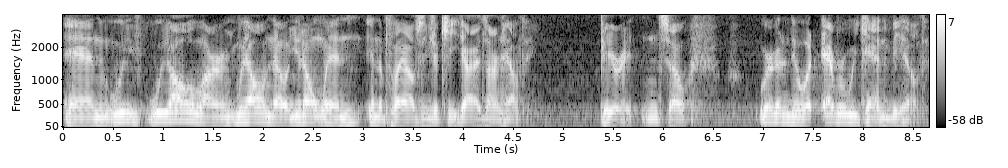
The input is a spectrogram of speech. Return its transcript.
and we we all learn, we all know you don't win in the playoffs if your key guys aren't healthy. Period. And so we're going to do whatever we can to be healthy.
